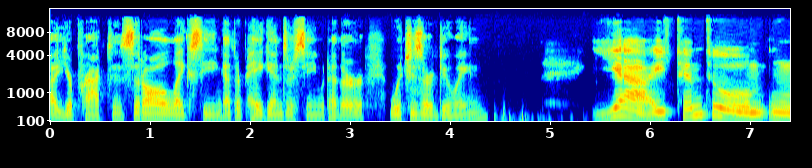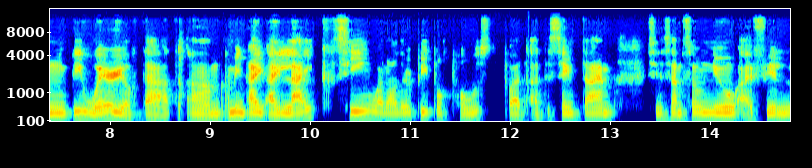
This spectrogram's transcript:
uh, your practice at all, like seeing other pagans or seeing what other witches are doing? Yeah, I tend to mm, be wary of that. Um, I mean, I, I like seeing what other people post, but at the same time, since I'm so new, I feel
